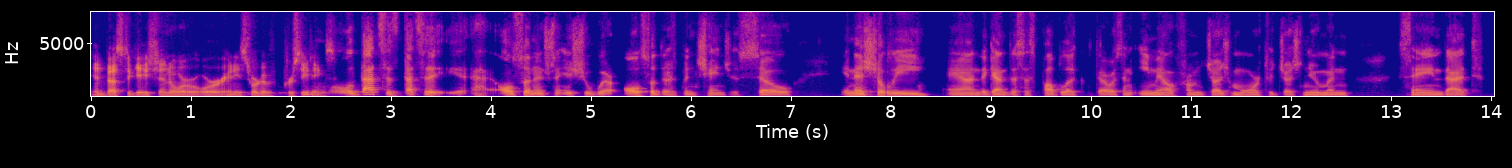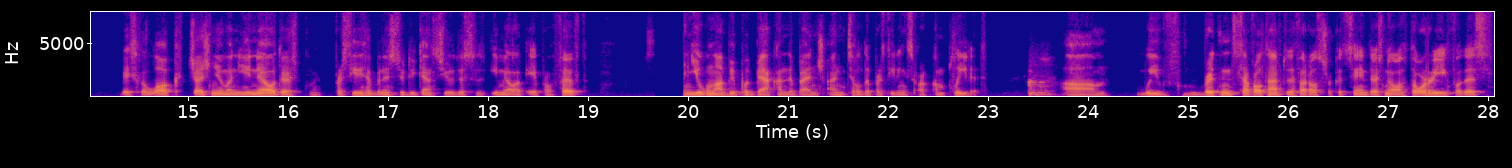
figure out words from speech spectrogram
investigation or or any sort of proceedings. Well, that's a, that's a also an interesting issue where also there's been changes. So initially, and again, this is public. There was an email from Judge Moore to Judge Newman saying that basically, look, Judge Newman, you know, there's proceedings have been instituted against you. This is email of April 5th. and you will not be put back on the bench until the proceedings are completed. Um, we've written several times to the Federal Circuit saying there's no authority for this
